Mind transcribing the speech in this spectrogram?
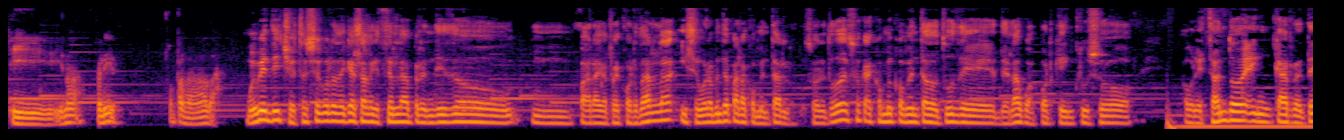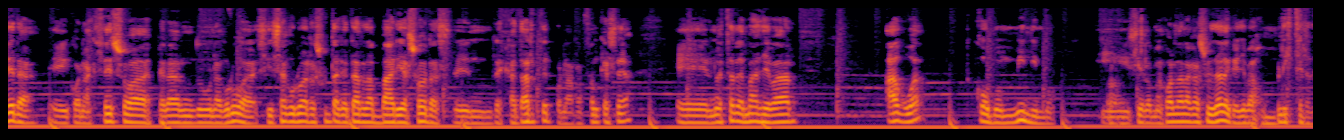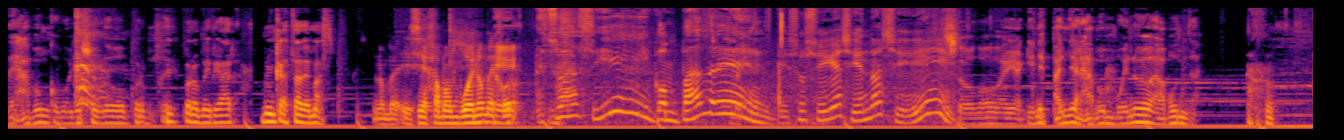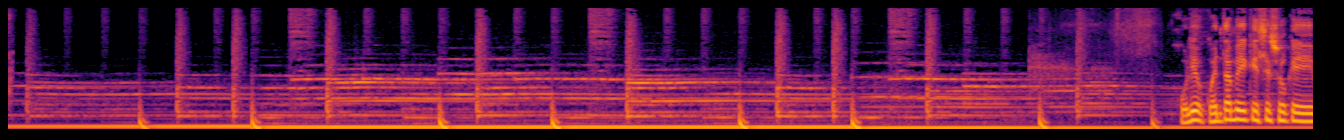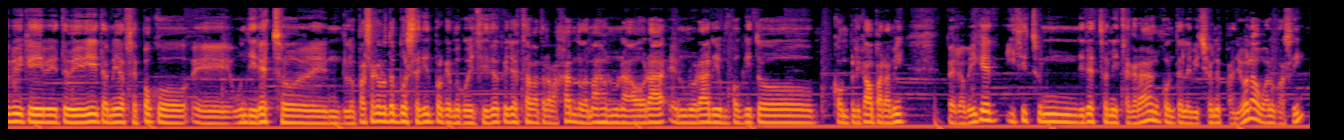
y, y nada, feliz, no pasa nada. Muy bien dicho, estoy seguro de que esa lección la he aprendido mm, para recordarla y seguramente para comentarlo. Sobre todo eso que has comentado tú del agua, porque incluso aun estando en carretera eh, con acceso a esperando una grúa, si esa grúa resulta que tarda varias horas en rescatarte, por la razón que sea, eh, no está de más llevar agua como mínimo. Y ah. si a lo mejor da la casualidad de que llevas un blister de jamón, como yo suelo promulgar, nunca está de más. y si es jamón bueno, mejor. Eh, eso es así, compadre. Eso sigue siendo así. Eso, aquí en España el jamón bueno abunda. Julio, cuéntame qué es eso que, te viví también hace poco, eh, un directo. En, lo que pasa que no te puedes seguir porque me coincidió que yo estaba trabajando, además en una hora, en un horario un poquito complicado para mí. Pero vi que hiciste un directo en Instagram con televisión española o algo así.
